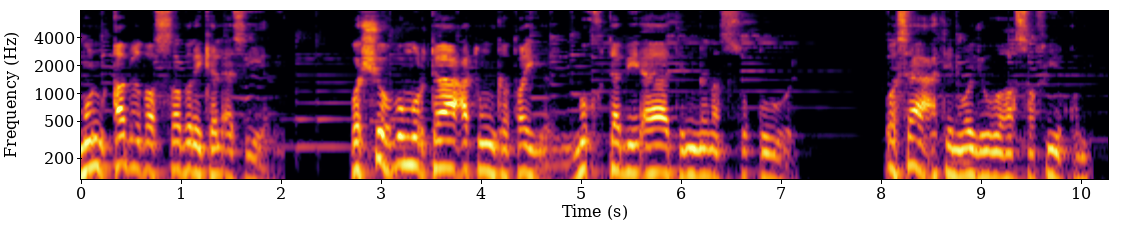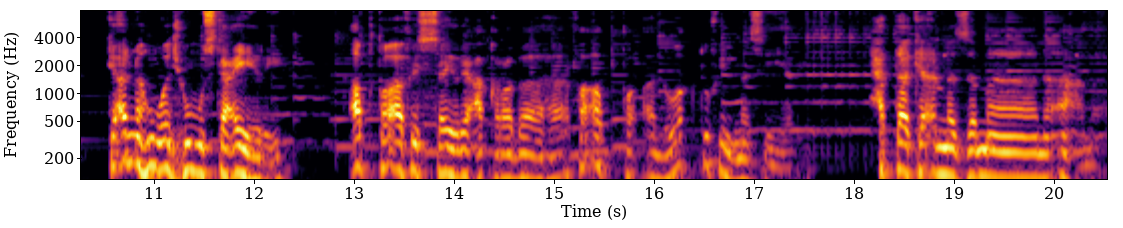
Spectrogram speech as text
منقبض الصدر كالأسير والشهب مرتاعة كطير مختبئات من الصقور وساعة وجهها صفيق كأنه وجه مستعير أبطأ في السير عقرباها فأبطأ الوقت في المسير حتى كأن الزمان أعمى.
